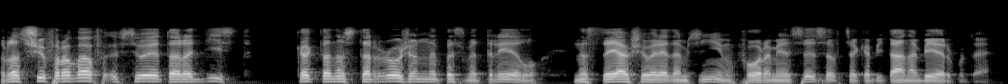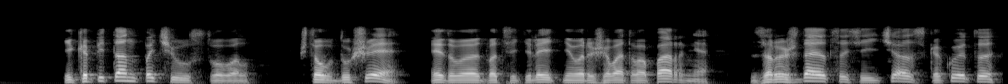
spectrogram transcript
Расшифровав все это, радист как-то настороженно посмотрел на стоявшего рядом с ним в форме эсэсовца капитана Беркута. И капитан почувствовал, что в душе этого двадцатилетнего рыжеватого парня зарождается сейчас какое-то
